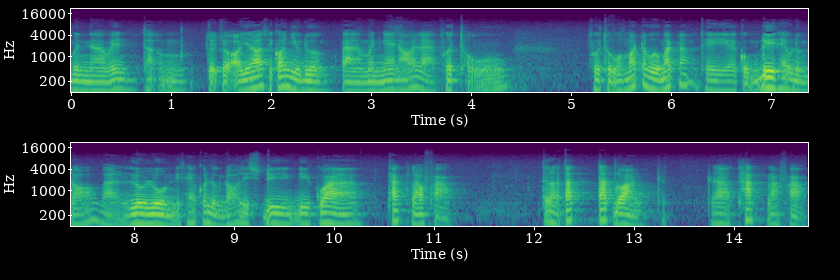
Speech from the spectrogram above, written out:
mình à, bên chỗ, chỗ ở dưới đó thì có nhiều đường và mình nghe nói là phượt thủ phượt thủ mất nó vừa mất đó, thì cũng đi theo đường đó và luôn luôn đi theo con đường đó, đi đi đi qua thác lao phào. Tức là tách tách đoàn ra thác lao phào.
